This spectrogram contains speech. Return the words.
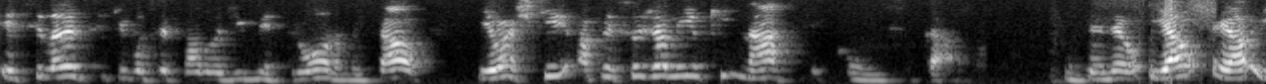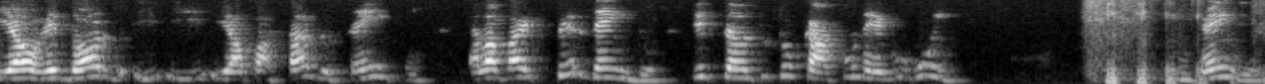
esse lance que você falou de metrônomo e tal, eu acho que a pessoa já meio que nasce com isso, cara entendeu? E ao, e ao, e ao redor do- e, e- e ao passar do tempo, ela vai perdendo de tanto tocar com o nego ruim. Entende?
